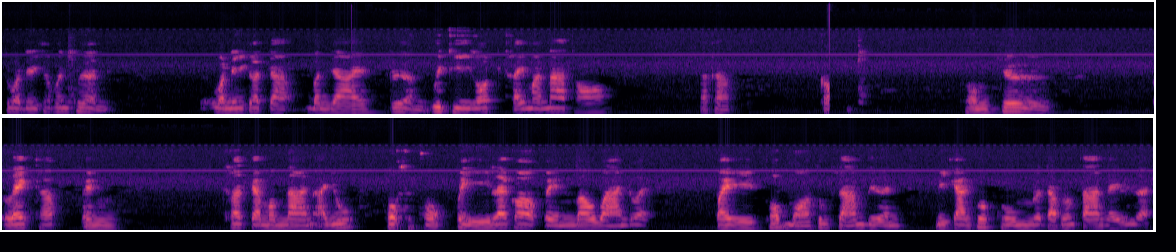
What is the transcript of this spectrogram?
สวัสดีครับเพื่อนๆ วันนี้ก็จะบรรยายเรื่องวิธีลดไขมันหน้าท้องนะครับก็ผมชื่อเล็กครับ เป็นข้าราชการบำนาญอายุ 66 ปี และก็เป็นเบาหวานด้วย ไปพบหมอทุก 3 เดือน มีการควบคุมระดับน้ำตาลในเลือด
